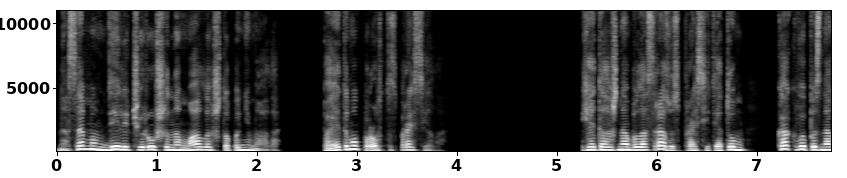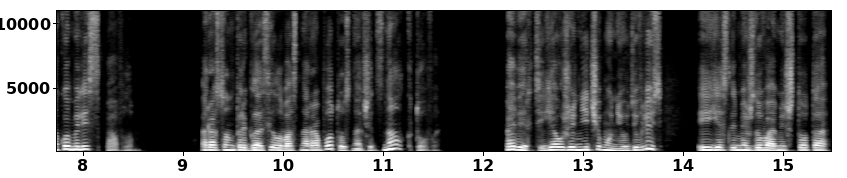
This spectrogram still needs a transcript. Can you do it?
На самом деле Чарушина мало что понимала, поэтому просто спросила. «Я должна была сразу спросить о том, как вы познакомились с Павлом. Раз он пригласил вас на работу, значит, знал, кто вы. Поверьте, я уже ничему не удивлюсь, и если между вами что-то...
